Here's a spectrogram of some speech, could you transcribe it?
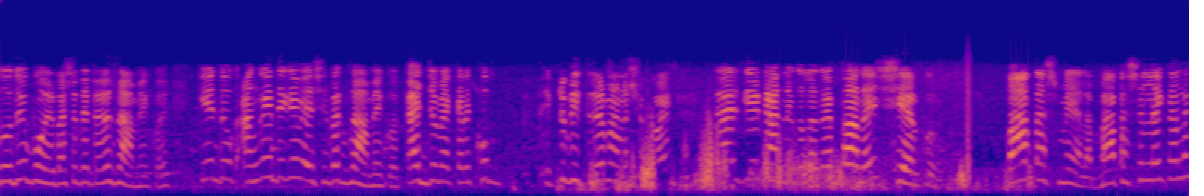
যদিও বইয়ের বাসাতে এটারে জামে কয়, কিন্তু আঙ্গের দিকে বেশিরভাগ জামে কয়। জম একেবারে খুব একটু ভিতরে মানুষ কয় তাই যে গানগুলো গায়ে বানাই শেয়ার করুন বাতাস মেলা, বাতাসের লাগে গেলে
